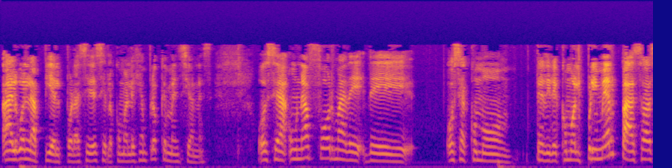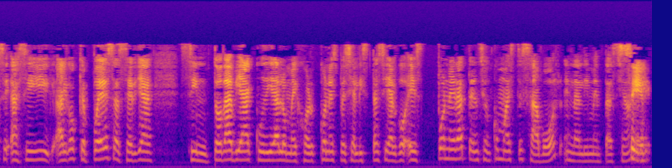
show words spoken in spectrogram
algo en la piel, por así decirlo, como el ejemplo que mencionas, o sea, una forma de, de o sea, como te diré, como el primer paso, así, así, algo que puedes hacer ya sin todavía acudir a lo mejor con especialistas y algo, es poner atención como a este sabor en la alimentación. Sí,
